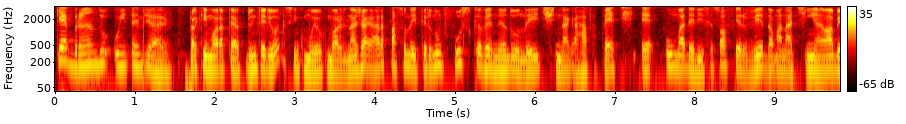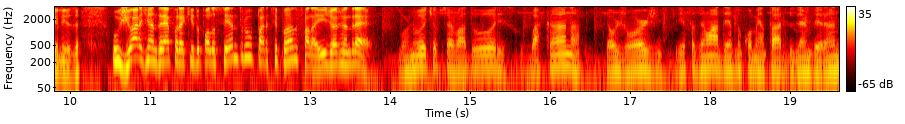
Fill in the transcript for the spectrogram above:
quebrando o intermediário. Para quem mora perto do interior, assim como eu que moro ali na Jaiara, passa o leiteiro num Fusca vendendo leite na garrafa PET. É uma delícia, é só ferver, dar uma natinha, é uma beleza. O Jorge André por aqui do Polo Centro participando. Fala aí, Jorge André. Boa noite, observadores. Tudo bacana? Aqui é o Jorge. Queria fazer um adendo no comentário do Guilherme Verano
